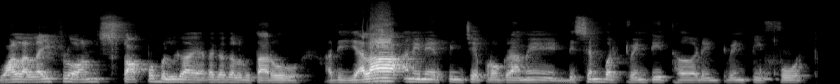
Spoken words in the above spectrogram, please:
వాళ్ళ లైఫ్లో అన్స్టాపబుల్గా ఎదగగలుగుతారు. అది ఎలా అని నేర్పించే ప్రోగ్రామే December twenty third and twenty fourth.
